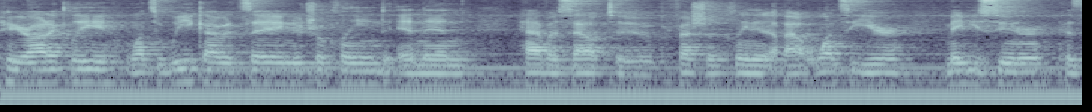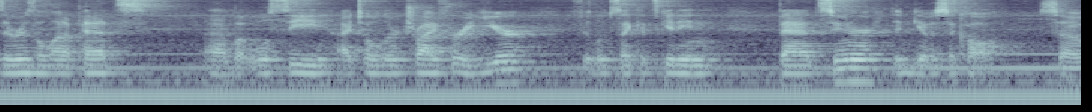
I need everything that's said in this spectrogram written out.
periodically, once a week I would say, neutral cleaned, and then have us out to professionally clean it about once a year maybe sooner because there is a lot of pets, uh, but we'll see. I told her try for a year. If it looks like it's getting bad sooner, then give us a call. So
